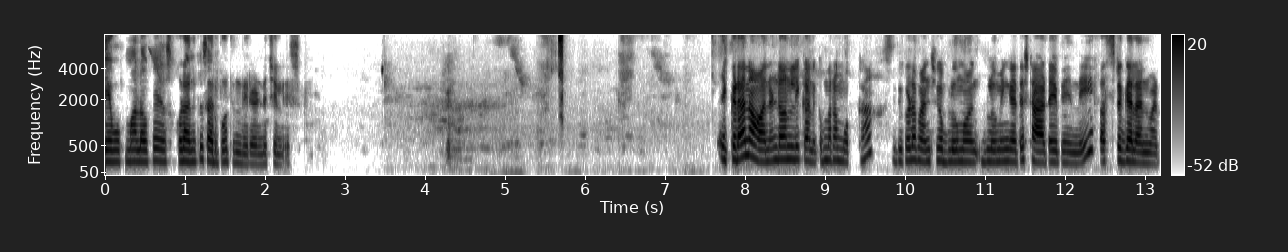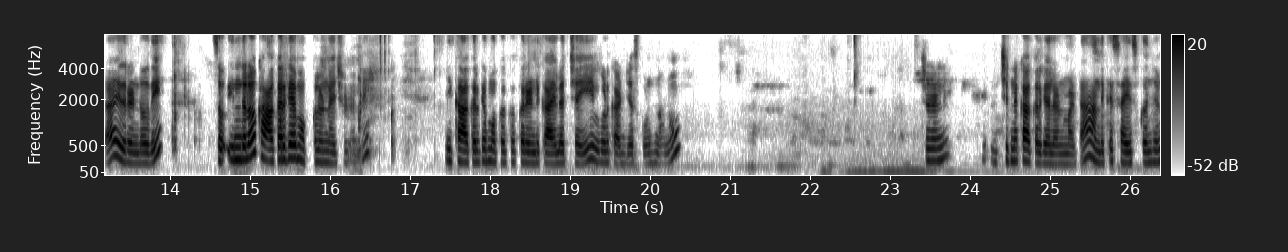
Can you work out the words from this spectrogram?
ఏ ఉప్మాలోకి వేసుకోవడానికి సరిపోతుంది రెండు చిల్లీస్. ఇక్కడ నా వన్ అండ్ ఓన్లీ కనకమరం మొక్క. ఇది కూడా మంచిగా బ్లూమ్ బ్లూమింగ్ అయితే స్టార్ట్ అయిపోయింది. ఫస్ట్ గెల అనమాట ఇది రెండోది. సో ఇందులో కాకరకాయ మొక్కలు ఉన్నాయి చూడండి. ఈ కాకరకాయ మొక్కకు ఒక రెండు కాయలు వచ్చాయి. ఇవి కూడా కట్ చేసుకుంటున్నాను. చూడండి చిన్న కాకరకాయలు అనమాట అందుకే సైజ్ కొంచెం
